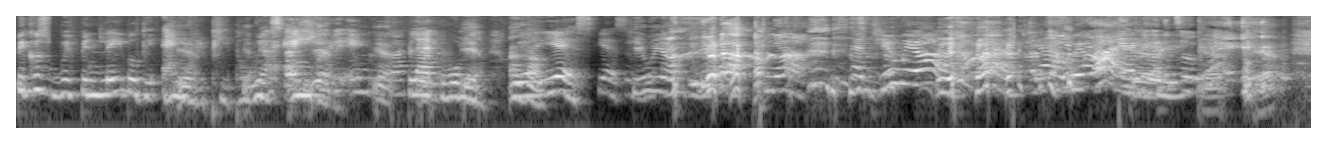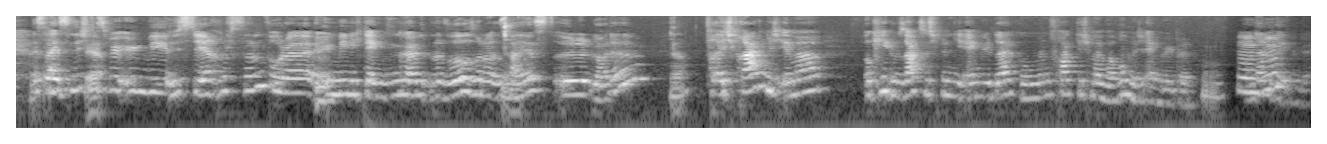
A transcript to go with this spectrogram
because we've been labeled the angry Yeah. people. Yeah. We are Especially angry. the angry Yeah. black, Black woman. Yeah. We are, Uh-huh. yes, yes. Here we are. Yeah. And here we are. Yeah, yeah, we are And angry. it's okay. Das heißt nicht, dass wir irgendwie hysterisch sind oder irgendwie nicht denken können oder so, sondern es heißt, äh, Leute, Ja. ich frage mich immer, okay, du sagst, ich bin die Angry Black Woman, frag dich mal, warum ich angry bin. Und dann reden wir.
